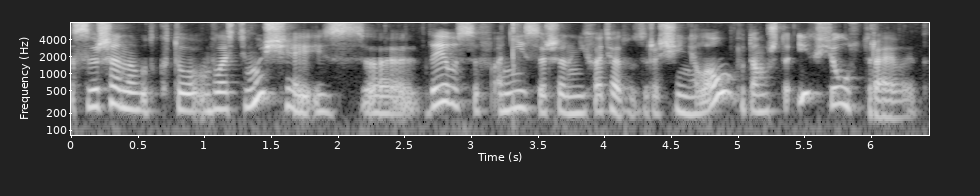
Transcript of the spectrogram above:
совершенно вот кто власть имущая из э, Дэвисов, они совершенно не хотят возвращения Лаум, потому что их все устраивает.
